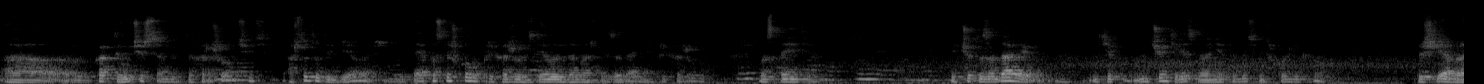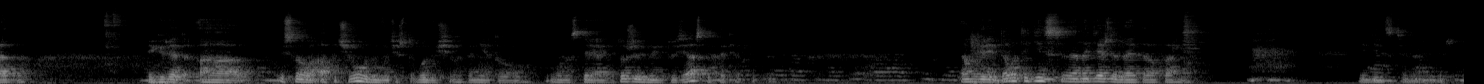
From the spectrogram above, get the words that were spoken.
А как ты учишься? Он говорит, да хорошо учусь. А что ты тут делаешь? Он говорит, да я после школы прихожу, сделаю домашнее задание, прихожу вот настоятель. И что-то задали, типа, ничего интересного нет, обычный школьник. Ну, пришли обратно. И говорят, а и снова, а почему вы думаете, что будущего-то нету в монастыря? Они тоже, видно, энтузиасты хотят. А он говорит, да вот единственная надежда на этого парня. Единственная надежда.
